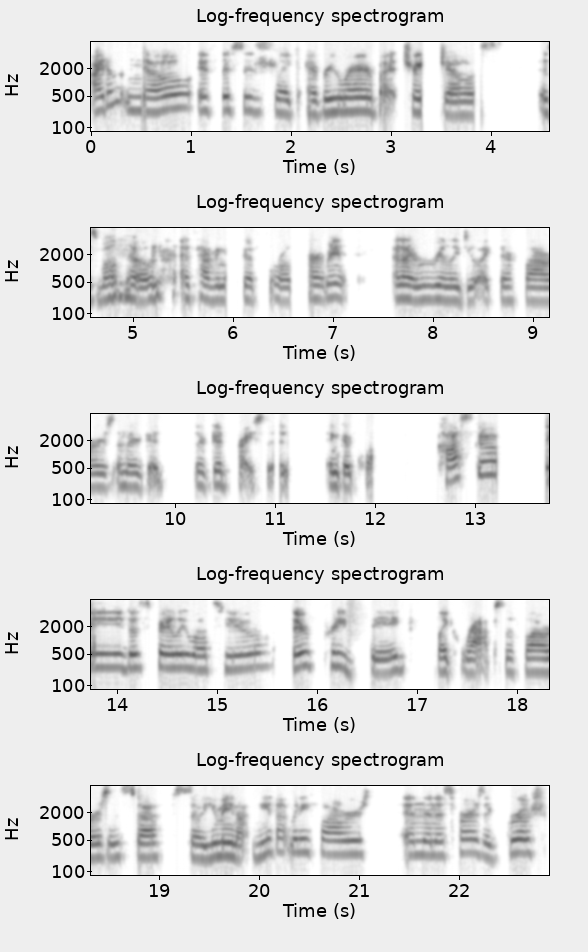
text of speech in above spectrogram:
I don't know if this is like everywhere, but Trader Joe's is well known as having a good floral department. And I really do like their flowers and they're good, they're good prices and good quality. Costco does fairly well too. They're pretty big, like wraps of flowers and stuff. So you may not need that many flowers. And then as far as a grocery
